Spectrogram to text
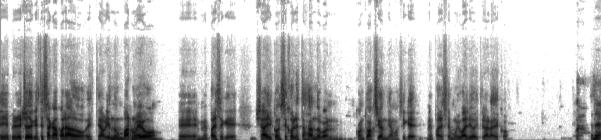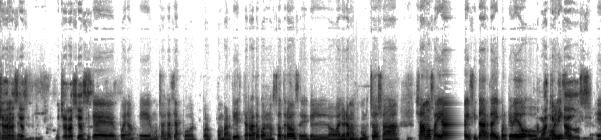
Eh, pero el hecho de que estés acá parado este, abriendo un bar nuevo, eh, me parece que ya el consejo lo estás dando con, tu acción, digamos. Así que me parece muy válido y te lo agradezco. Bueno, muchas gracias. Muchas gracias. Así que, bueno, eh, muchas gracias por, compartir este rato con nosotros, que lo valoramos mucho. Ya, ya vamos a ir a visitarte ahí por Quevedo o por Molis. Eh,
